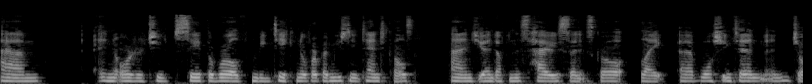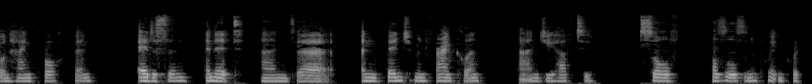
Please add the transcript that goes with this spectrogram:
um, in order to save the world from being taken over by mutant tentacles. And you end up in this house, and it's got like uh, Washington and John Hancock and Edison in it, and uh, and Benjamin Franklin, and you have to solve puzzles in a point and click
